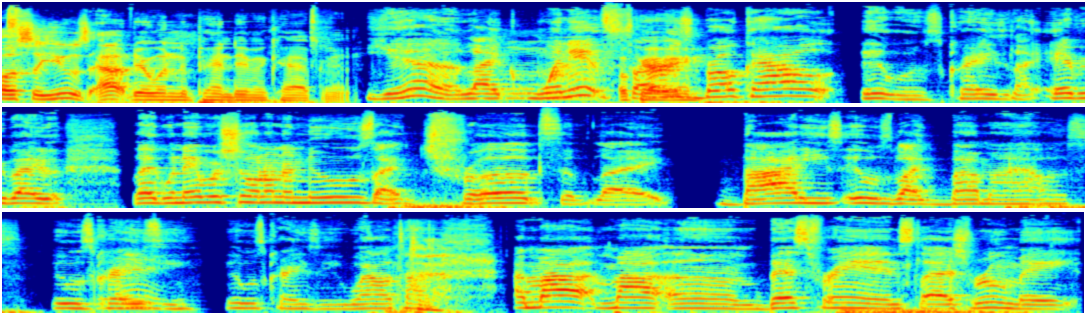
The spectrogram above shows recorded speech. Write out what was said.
Oh, so you was out there when the pandemic happened? yeah, like when it Okay. first broke out, it was crazy. Like everybody, like when they were showing on the news, like trucks of like bodies. It was like by my house. It was crazy. It was crazy. Wild time. and my my um best friend slash roommate,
